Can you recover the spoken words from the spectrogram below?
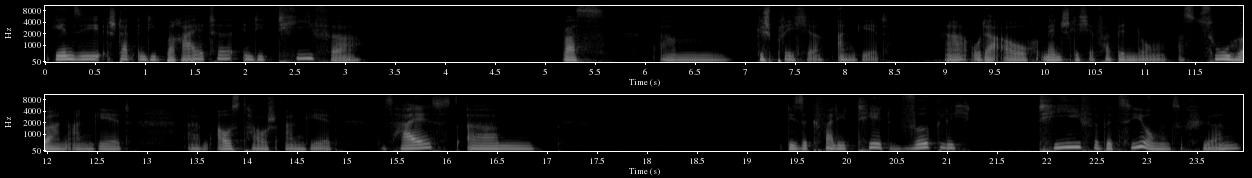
gehen sie statt in die Breite, in die Tiefe, was ähm, Gespräche angeht. Ja, oder auch menschliche Verbindungen, was Zuhören angeht, ähm, Austausch angeht. Das heißt, ähm, diese Qualität, wirklich tiefe Beziehungen zu führen,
